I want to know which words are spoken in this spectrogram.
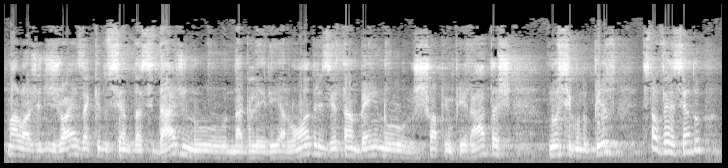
uma loja de joias aqui do centro da cidade, no, na Galeria Londres e também no Shopping Piratas, no segundo piso, está oferecendo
